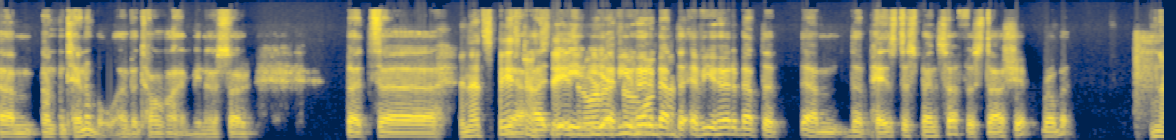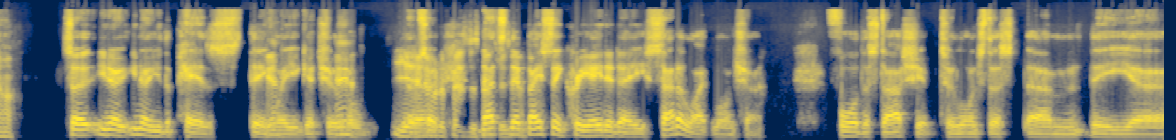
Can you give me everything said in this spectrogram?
um, untenable over time. You know, so. But uh, and that space yeah, junk stays in orbit. have you heard about time. the Have you heard about the um, the Pez dispenser for Starship, Robert? No, So you know, you know, the Pez thing Yeah. where you get your Yeah. little. yeah. so what a Pez That's dispenser they've basically created a satellite launcher for the Starship to launch this um, the uh,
